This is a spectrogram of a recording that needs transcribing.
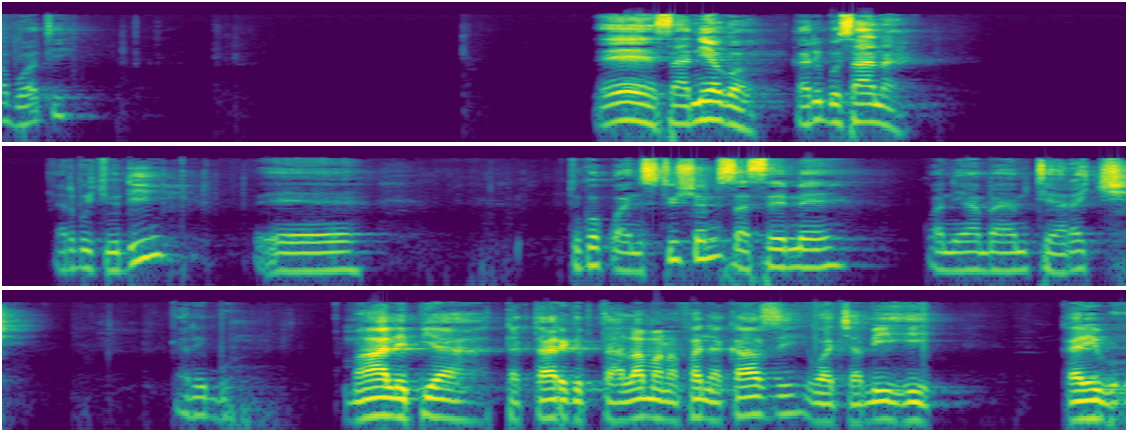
Abwati. Eh, Saniego, karibu sana. Karibu Chudi. Eh, tuko kwa institutions aseme kwa niaba ya MTRH. Karibu. mahali pia daktari kitaalamu anafanya kazi wa jamii hii. Karibu.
